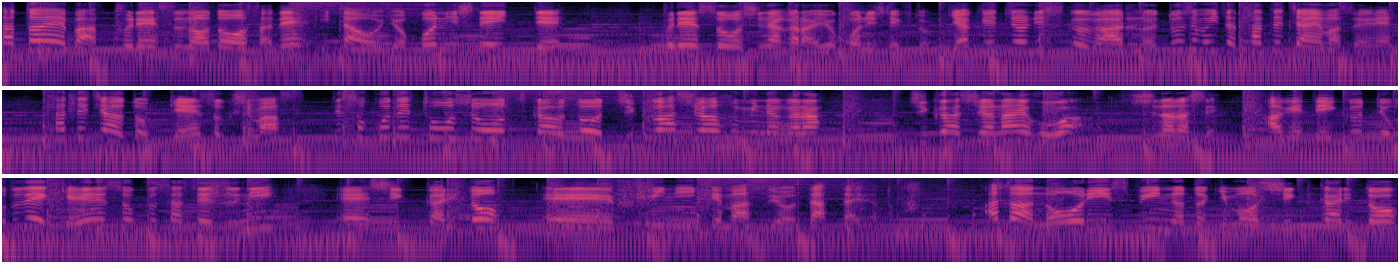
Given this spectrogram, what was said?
例えばプレスの動作で板を横にしていってプレスをしながら横にしていくと逆エッジのリスクがあるのでどうしても板立てちゃいますよね。立てちゃうと減速します。でそこでトーションを使うと軸足は踏みながら軸足じゃない方はしならして上げていくっていうことで減速させずに、えー、しっかりと、えー、踏みに行けますよだったりだとか。あとはノーリースピンの時もしっかりと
